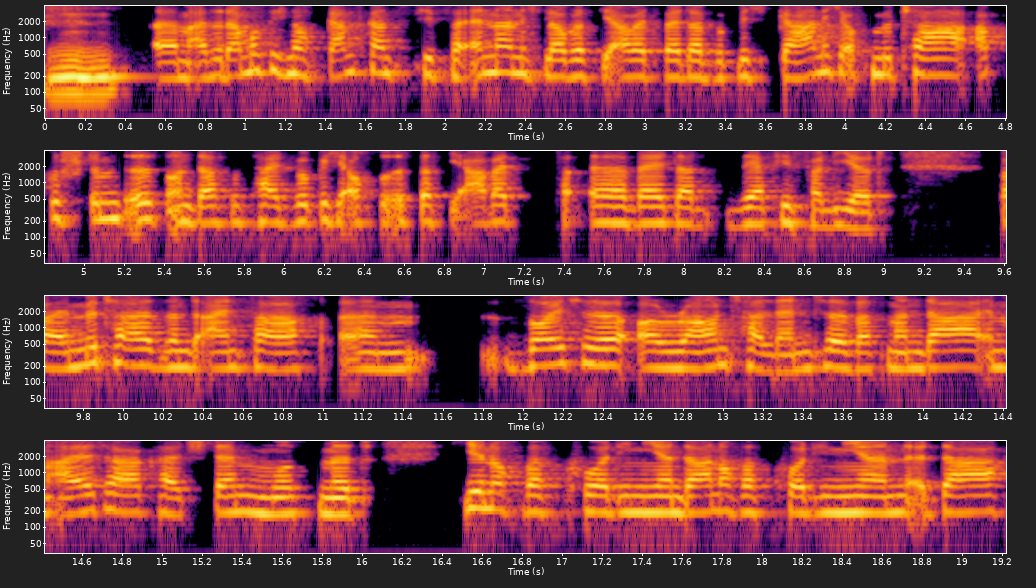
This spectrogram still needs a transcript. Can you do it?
Mhm. Ähm, also da muss sich noch ganz, ganz viel verändern. Ich glaube, dass die Arbeitswelt da wirklich gar nicht auf Mütter abgestimmt ist und dass es halt wirklich auch so ist, dass die Arbeitswelt da sehr viel verliert weil Mütter sind einfach ähm, solche Allround-Talente, was man da im Alltag halt stemmen muss mit hier noch was koordinieren, da noch was koordinieren, da,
